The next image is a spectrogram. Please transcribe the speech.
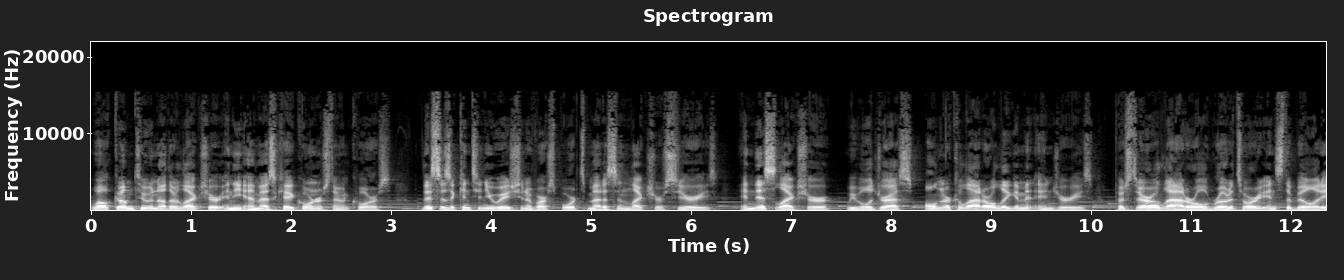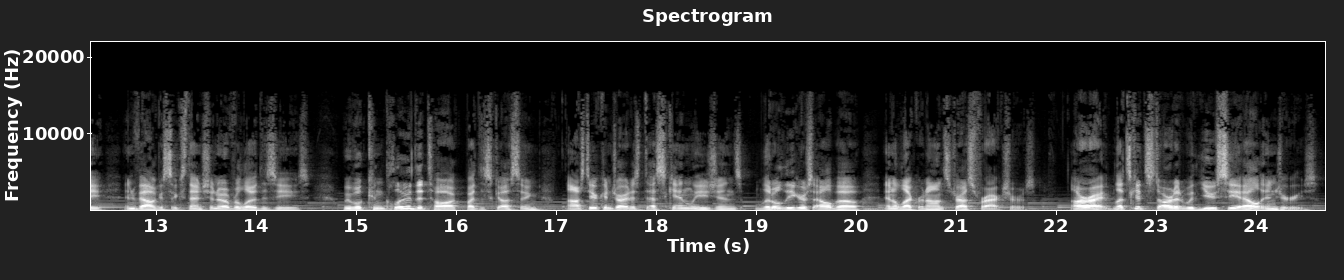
Welcome to another lecture in the MSK Cornerstone course. This is a continuation of our sports medicine lecture series. In this lecture, we will address ulnar collateral ligament injuries, posterolateral rotatory instability, and valgus extension overload disease. We will conclude the talk by discussing osteochondritis dissecans lesions, little leaguer's elbow, and olecranon stress fractures. All right, let's get started with UCL injuries.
